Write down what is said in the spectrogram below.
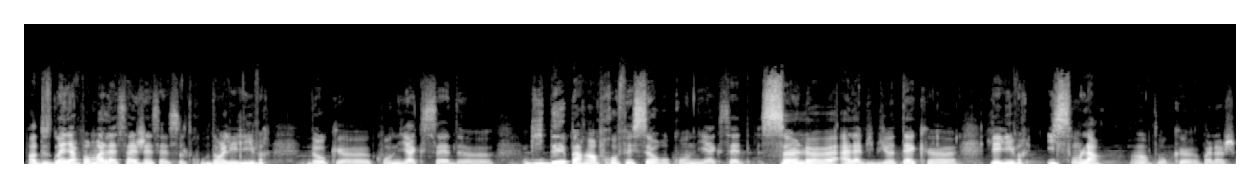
Enfin, de toute manière, pour moi, la sagesse, elle se trouve dans les livres. Donc, euh, qu'on y accède euh, guidé par un professeur ou qu'on y accède seul euh, à la bibliothèque, euh, les livres, ils sont là. hein. donc, euh, voilà. je-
